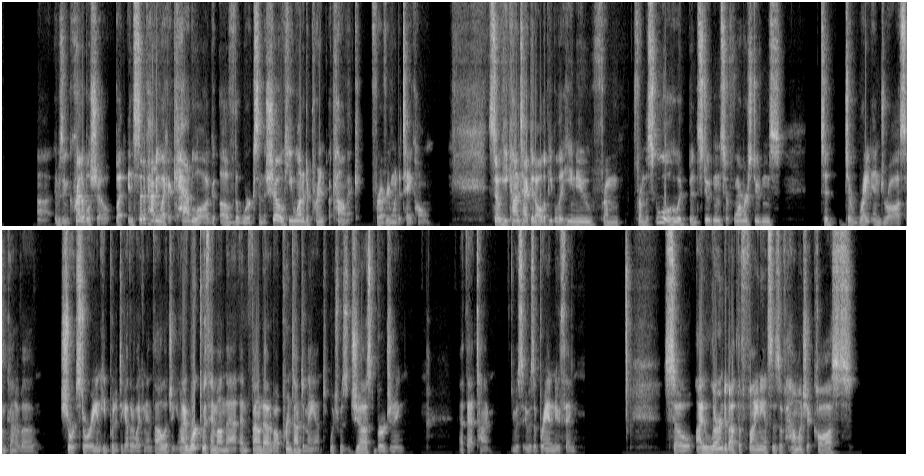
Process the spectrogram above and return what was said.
Uh, it was an incredible show, but instead of having like a catalog of the works in the show, he wanted to print a comic for everyone to take home. So he contacted all the people that he knew from from the school who had been students or former students to to write and draw some kind of a short story and he'd put it together like an anthology. And I worked with him on that and found out about print on demand, which was just burgeoning at that time. It was it was a brand new thing. So I learned about the finances of how much it costs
